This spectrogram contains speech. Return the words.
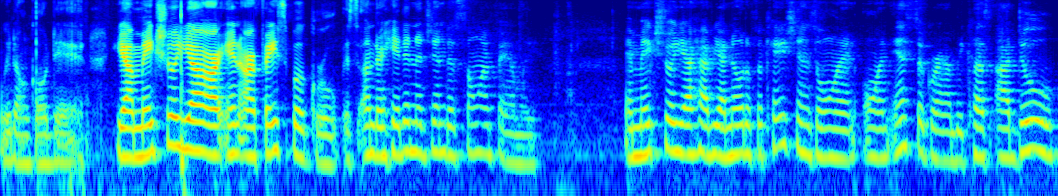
we don't go dead. Y'all make sure y'all are in our Facebook group. It's under Hidden Agenda Sewing Family. And make sure y'all have your notifications on on Instagram because I do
